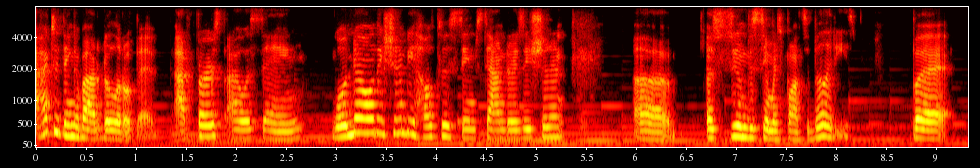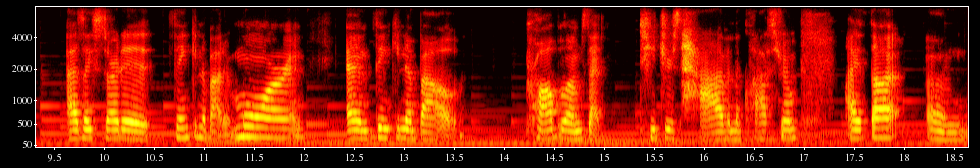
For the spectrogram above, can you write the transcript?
I had to think about it a little bit. At first, I was saying, well, no, they shouldn't be held to the same standards. They shouldn't uh, assume the same responsibilities. But as I started thinking about it more and and thinking about problems that teachers have in the classroom, I thought um,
